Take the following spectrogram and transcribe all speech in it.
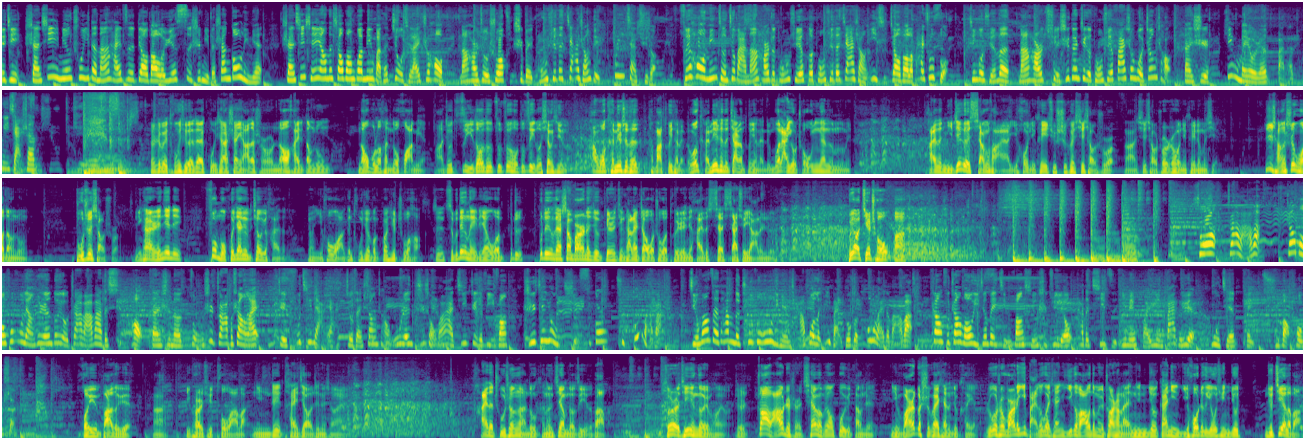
最近，陕西一名初一的男孩子掉到了约四十米的山沟里面。陕西咸阳的消防官兵把他救起来之后，男孩就说是被同学的家长给推下去的。随后，民警就把男孩的同学和同学的家长一起叫到了派出所。经过询问，男孩确实跟这个同学发生过争吵，但是并没有人把他推下山。那这位同学在滚下山崖的时候，脑海当中脑补了很多画面啊，就自己都都最后都自己都相信了啊，我肯定是他他爸推下来的，我肯定是他家长推下来的，我俩有仇，你看怎么怎么样？孩子，你这个想法呀，以后你可以去适合写小说啊，写小说之后你可以这么写，日常生活当中不是小说，你看人家这父母回家就得教育孩子了。以后啊，跟同学把关系处好，这指不定哪天我不知不定在上班呢，就别人警察来找我说我推人家孩子下下悬崖了，你？不要结仇啊！某夫妇两个人都有抓娃娃的喜好，但是呢，总是抓不上来。这夫妻俩呀，就在商场无人值守娃娃机这个地方，直接用铁丝钩去勾娃娃。警方在他们的出租屋里面查获了一百多个偷来的娃娃。丈夫张某已经被警方刑事拘留，他的妻子因为怀孕八个月，目前被取保候审。怀孕八个月啊，一块儿去偷娃娃，你们这胎教真的是哎，孩子出生啊都可能见不到自己的爸爸。所以说提醒各位朋友，就是抓娃娃这事儿，千万不要过于当真。你玩个十块钱的就可以了。如果说玩了一百多块钱，一个娃娃都没有抓上来，你你就赶紧以后这个游戏你就你就戒了吧。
